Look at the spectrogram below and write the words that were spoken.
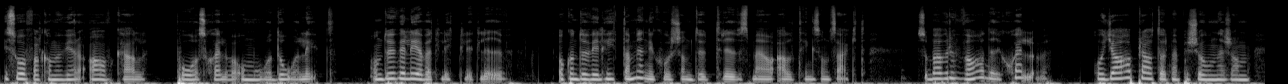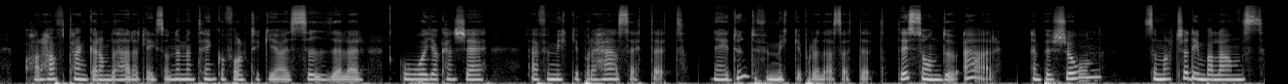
I så fall kommer vi göra avkall på oss själva och må dåligt. Om du vill leva ett lyckligt liv och om du vill hitta människor som du trivs med och allting som sagt så behöver du vara dig själv. Och jag har pratat med personer som har haft tankar om det här att liksom, nej men tänk om folk tycker jag är si eller åh jag kanske är för mycket på det här sättet. Nej, du är inte för mycket på det där sättet. Det är sån du är. En person som matchar din balans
